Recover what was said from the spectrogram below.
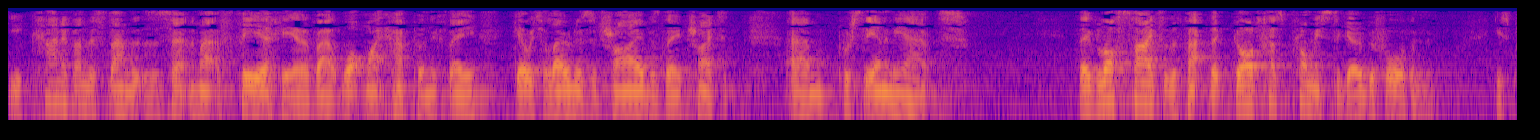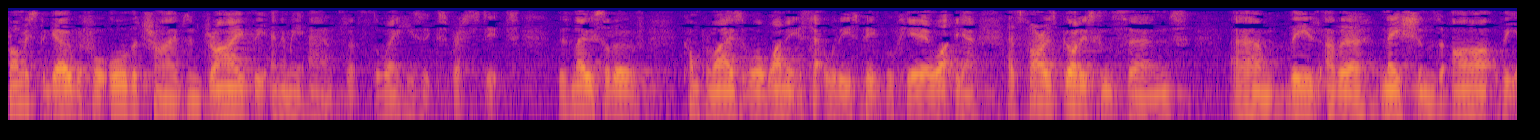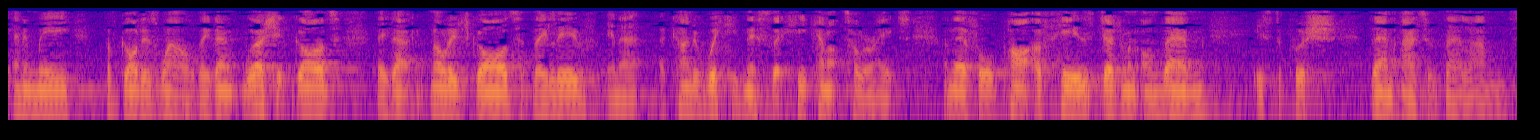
you kind of understand that there's a certain amount of fear here about what might happen if they go it alone as a tribe as they try to um, push the enemy out. They've lost sight of the fact that God has promised to go before them. He's promised to go before all the tribes and drive the enemy out. That's the way he's expressed it. There's no sort of compromise. Well, why don't you settle these people here? What, yeah. As far as God is concerned, um, these other nations are the enemy of God as well. They don't worship God. They don't acknowledge God. They live in a, a kind of wickedness that He cannot tolerate. And therefore, part of His judgment on them is to push them out of their lands.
